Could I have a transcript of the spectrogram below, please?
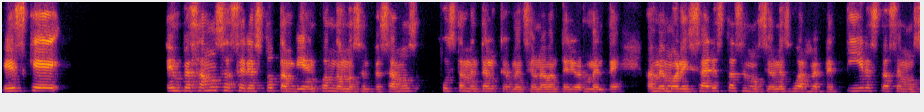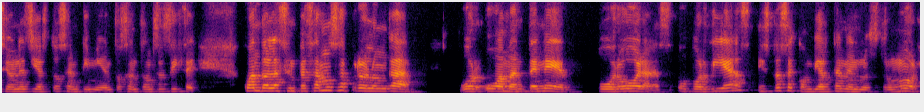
es que empezamos a hacer esto también cuando nos empezamos justamente lo que mencionaba anteriormente, a memorizar estas emociones o a repetir estas emociones y estos sentimientos. Entonces dice, cuando las empezamos a prolongar o a mantener por horas o por días, estas se convierten en nuestro humor.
